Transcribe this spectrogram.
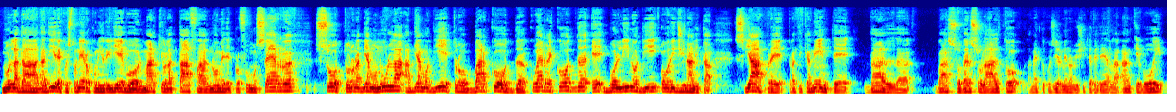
Nulla da, da dire, questo nero con il rilievo, il marchio Lattafa, il nome del profumo Ser. Sotto non abbiamo nulla, abbiamo dietro barcode, QR code e bollino di originalità. Si apre praticamente dal basso verso l'alto, la metto così almeno riuscite a vederla anche voi,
